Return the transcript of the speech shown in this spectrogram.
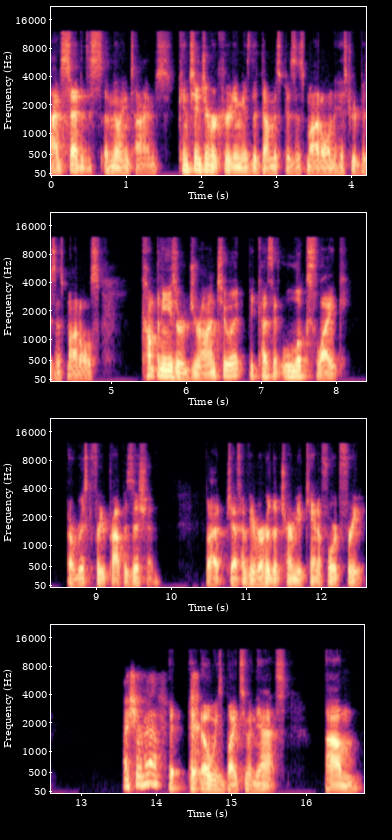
I've said this a million times. Contingent recruiting is the dumbest business model in the history of business models. Companies are drawn to it because it looks like a risk free proposition. But Jeff, have you ever heard the term "you can't afford free"? I sure have. It, it always bites you in the ass. Um,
